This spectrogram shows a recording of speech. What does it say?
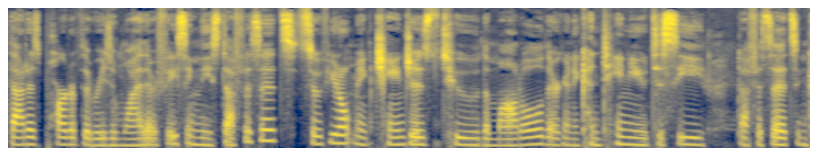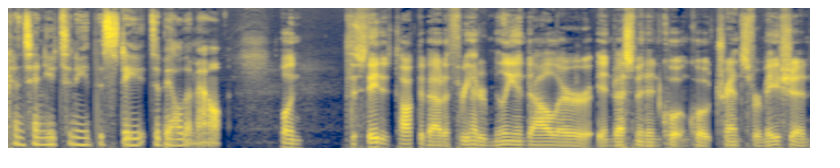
that is part of the reason why they're facing these deficits. So if you don't make changes to the model, they're going to continue to see deficits and continue to need the state to bail them out. Well, the state has talked about a $300 million investment in quote unquote transformation.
